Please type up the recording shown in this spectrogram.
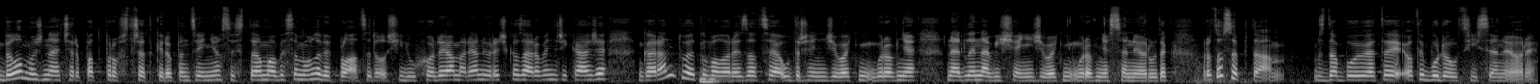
bylo možné čerpat prostředky do penzijního systému, aby se mohly vyplácet další důchody. A Marian Jurečka zároveň říká, že garantuje tu mhm. valorizaci a udržení životní úrovně, nedli navýšení životní úrovně seniorů. Tak proto se ptám, zda bojujete o ty budoucí seniory.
